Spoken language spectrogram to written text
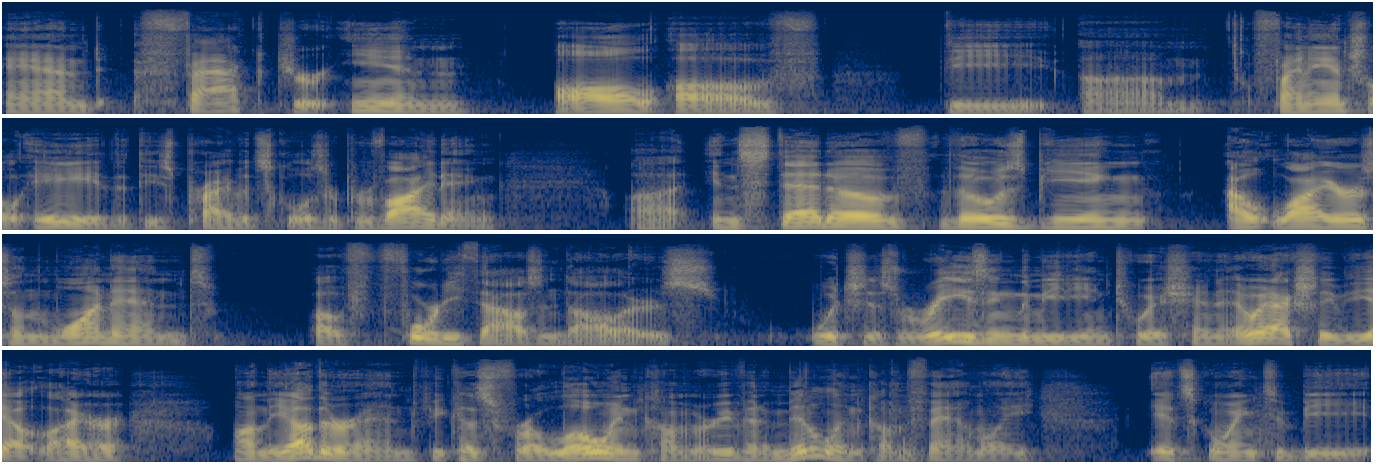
and factor in all of the um, financial aid that these private schools are providing, uh, instead of those being outliers on the one end of $40,000, which is raising the median tuition, it would actually be the outlier on the other end because for a low income or even a middle income family, it's going to be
